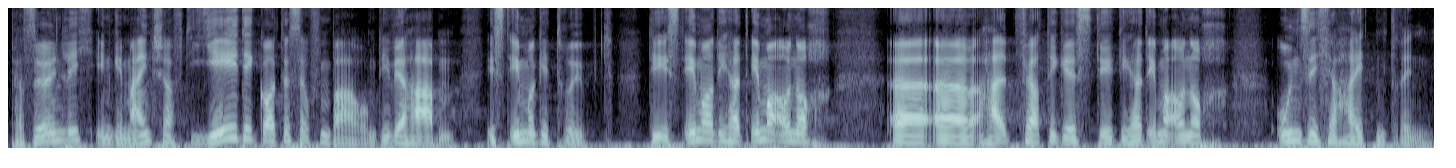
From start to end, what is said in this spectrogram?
persönlich, in Gemeinschaft, jede Gottesoffenbarung, die wir haben, ist immer getrübt. Die ist immer, die hat immer auch noch äh, äh, halbfertiges, die, die hat immer auch noch Unsicherheiten drin.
